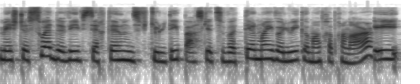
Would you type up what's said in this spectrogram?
mais je te souhaite de vivre certaines difficultés parce que tu vas tellement évoluer comme entrepreneur et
